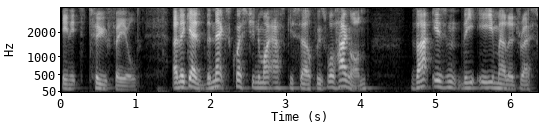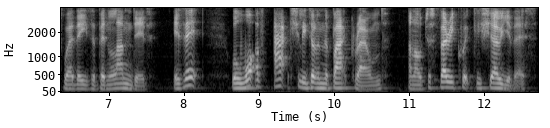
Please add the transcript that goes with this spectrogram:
in its to field. And again, the next question you might ask yourself is, well, hang on, that isn't the email address where these have been landed, is it? Well, what I've actually done in the background, and I'll just very quickly show you this,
